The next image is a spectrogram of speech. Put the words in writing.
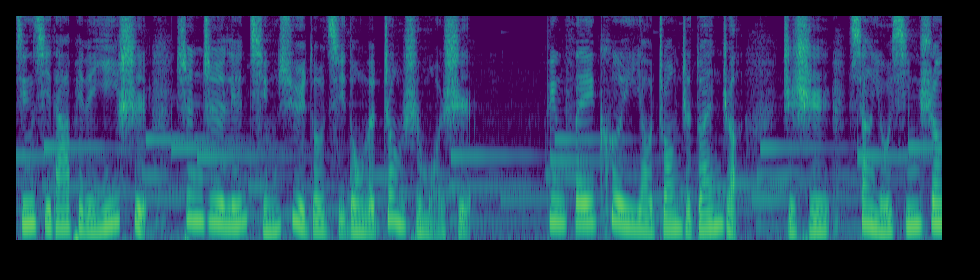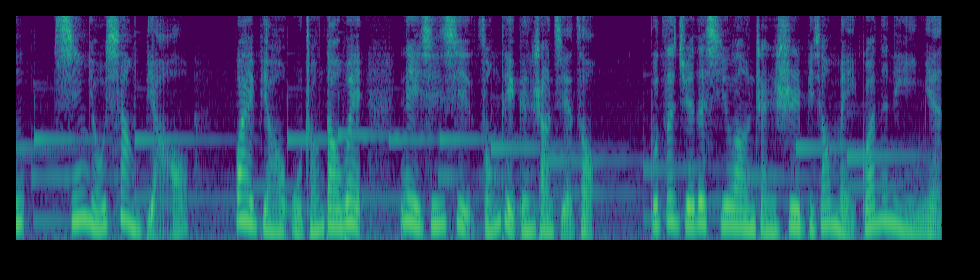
精细搭配的衣饰，甚至连情绪都启动了正式模式，并非刻意要装着端着，只是相由心生，心由相表，外表武装到位，内心戏总得跟上节奏。不自觉地希望展示比较美观的那一面，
